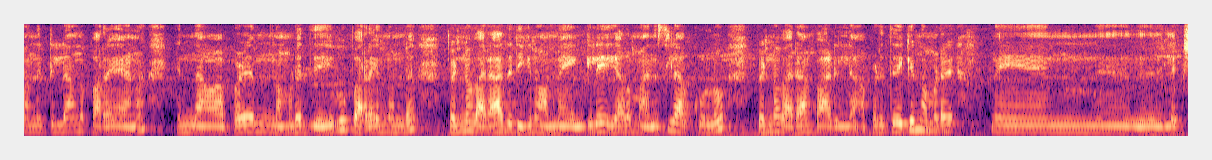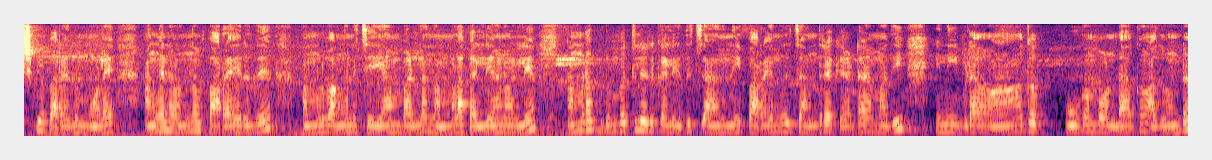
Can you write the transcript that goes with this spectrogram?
വന്നിട്ടില്ല എന്ന് പറയാണ്. എന്നാ അപ്പോഴും നമ്മുടെ ദേവ് പറയുന്നുണ്ട് പെണ്ണ് വരാതിരിക്കണം അമ്മ എങ്കിലേ ഇയാൾ മനസ്സിലാക്കുള്ളൂ പെണ്ണ് വരാൻ പാടില്ല. അപ്പോഴത്തേക്കും നമ്മുടെ ലക്ഷ്മി പറയുന്നു മോളെ അങ്ങനെ ഒന്നും പറയരുത്. നമ്മൾ അങ്ങനെ ചെയ്യാൻ പാടില്ല. നമ്മളെ കല്യാണമല്ലേ നമ്മുടെ കുടുംബത്തിലൊരു കല്യാണം. ഇത് നീ പറയുന്നത് ചന്ദ്ര കേട്ടാൽ മതി. ഇനി ഇവിടെ ആകെ ഭൂകമ്പം ഉണ്ടാക്കും. അതുകൊണ്ട്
